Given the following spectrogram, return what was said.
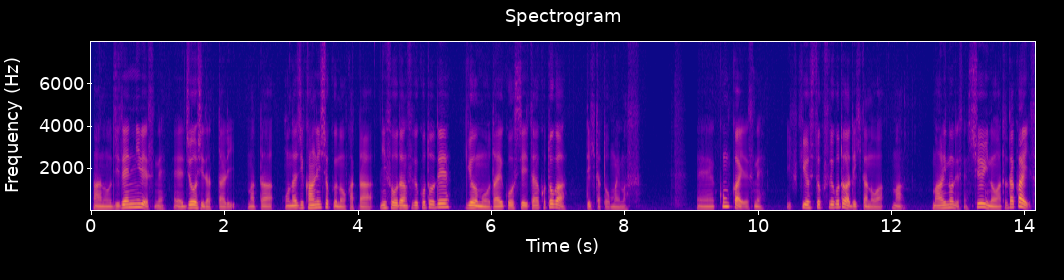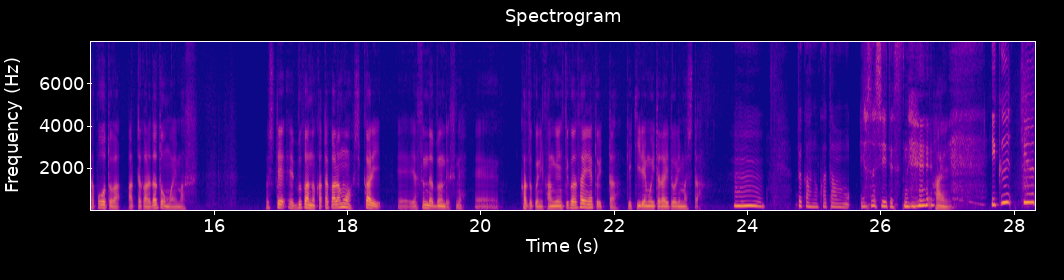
あの事前にですね、えー、上司だったりまた同じ管理職の方に相談することで業務を代行していただくことができたと思います、え、今回ですね育休を取得することができたのは、まあ、周りのですね周囲の温かいサポートがあったからだと思います。そして部下の方からもしっかり、えー、休んだ分ですね、えー、家族に還元してくださいねといった激励もいただいておりました。うん。部下の方も優しいですね。はい。育休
